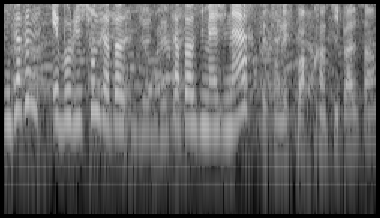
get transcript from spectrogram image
une certaine évolution de certains, de, certains imaginaires. C'est ton espoir principal, ça?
